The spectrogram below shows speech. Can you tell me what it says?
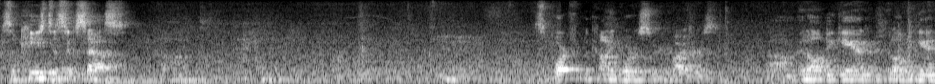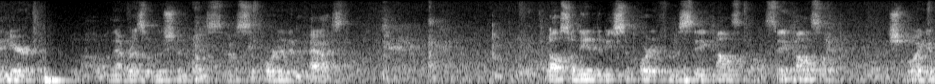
Some keys to success. Um, Support from the County Board of Supervisors. Um, It all began, it all began here uh, when that resolution was was supported and passed. It also needed to be supported from the city council, city council, uh, Sheboygan.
